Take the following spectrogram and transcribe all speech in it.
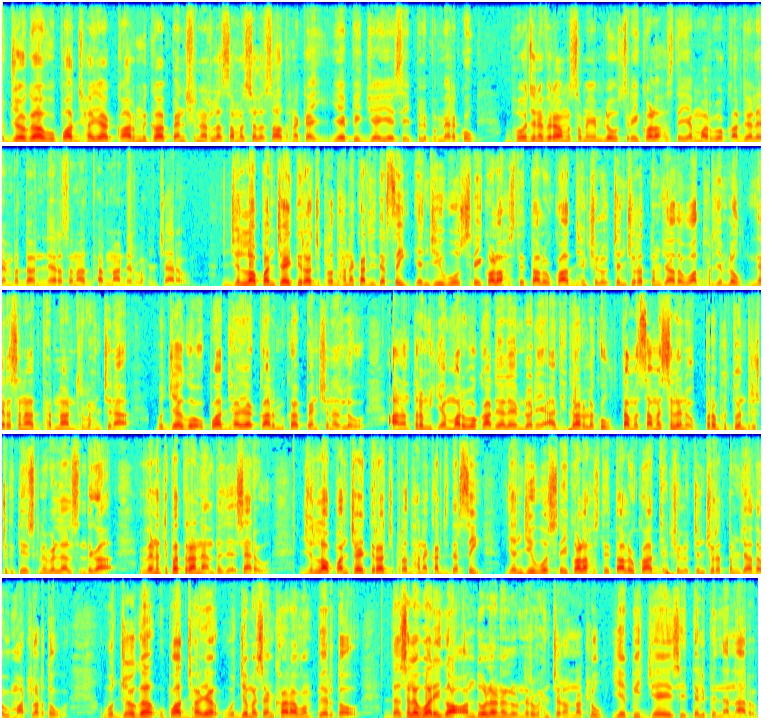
ఉద్యోగ ఉపాధ్యాయ కార్మిక పెన్షనర్ల సమస్యల సాధనకై ఏపీ జేఏసీ పిలుపు మేరకు భోజన విరామ సమయంలో శ్రీకాళహస్తి ఎంఆర్ఓ కార్యాలయం వద్ద నిరసన ధర్నా నిర్వహించారు. జిల్లా పంచాయతీరాజ్ ప్రధాన కార్యదర్శి ఎన్జీఓ శ్రీకాళహస్తి తాలూకా అధ్యక్షులు చెంచురత్నం యాదవ్ ఆధ్వర్యంలో నిరసన ధర్నా నిర్వహించిన ఉద్యోగ ఉపాధ్యాయ కార్మిక పెన్షనర్లు అనంతరం ఎంఆర్ఓ కార్యాలయంలోని అధికారులకు తమ సమస్యలను ప్రభుత్వం దృష్టికి తీసుకుని వెళ్ళాల్సిందిగా వినతి పత్రాన్ని అందజేశారు. జిల్లా పంచాయతీరాజ్ ప్రధాన కార్యదర్శి ఎన్జీఓ శ్రీకాళహస్తి తాలూకా అధ్యక్షులు చెంచురత్నం యాదవ్ మాట్లాడుతూ ఉద్యోగ ఉపాధ్యాయ ఉద్యమ శంఖారావం పేరుతో దశల వారీగా ఆందోళనలు నిర్వహించనున్నట్లు ఏపీ జేఏసీ తెలిపిందన్నారు.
